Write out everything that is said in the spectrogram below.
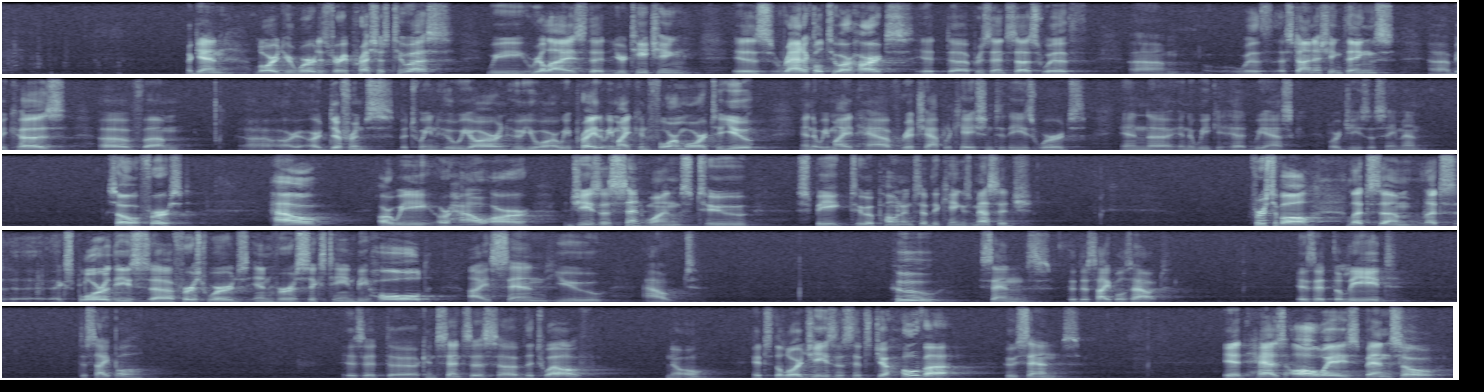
Again, Lord, your word is very precious to us. We realize that your teaching is radical to our hearts. It uh, presents us with, um, with astonishing things uh, because of um, uh, our, our difference between who we are and who you are. We pray that we might conform more to you and that we might have rich application to these words in, uh, in the week ahead. We ask, Lord Jesus, amen. So, first, how are we, or how are Jesus sent ones to speak to opponents of the king's message. First of all, let's, um, let's explore these uh, first words in verse 16 Behold, I send you out. Who sends the disciples out? Is it the lead disciple? Is it the consensus of the 12? No. It's the Lord Jesus, it's Jehovah who sends. It has always been so.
